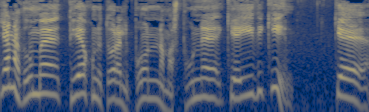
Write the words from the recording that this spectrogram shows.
για να δούμε τι έχουν τώρα λοιπόν να μας πούνε και οι ειδικοί. Και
